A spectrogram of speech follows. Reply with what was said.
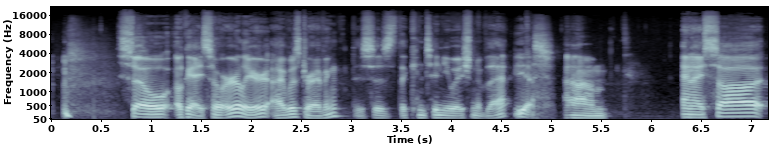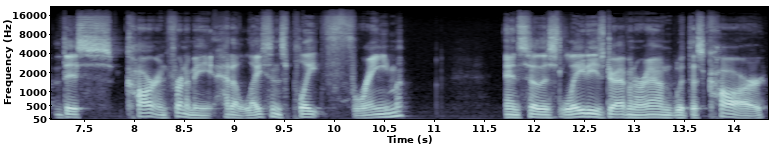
so, okay, so earlier I was driving. This is the continuation of that. Yes. Um, and I saw this car in front of me had a license plate frame. And so this lady's driving around with this car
